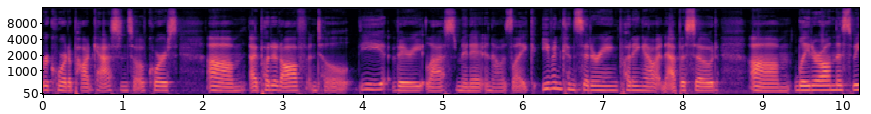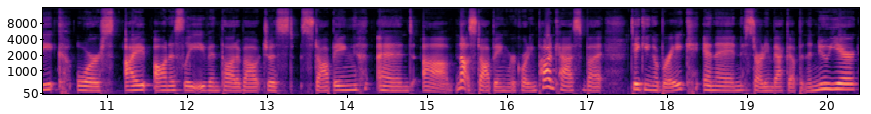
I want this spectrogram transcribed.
record a podcast. And so, of course, um, I put it off until the very last minute. And I was like, even considering putting out an episode um, later on this week, or I honestly even thought about just stopping and um, not stopping recording podcasts, but taking a break and then starting back up in the new year.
